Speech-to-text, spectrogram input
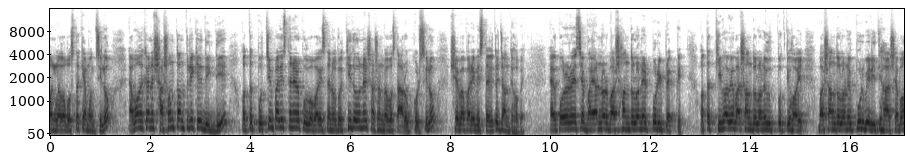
বাংলার অবস্থা কেমন ছিল এবং এখানে শাসনতান্ত্রিকের দিক দিয়ে, অর্থাৎ পশ্চিম পাকিস্তানের পূর্ব পাকিস্তানের উপর কী ধরনের শাসন ব্যবস্থা আরোপ করছিল, সে ব্যাপারে বিস্তারিত জানতে হবে। এরপরে রয়েছে বায়ান্নর ভাষা আন্দোলনের পরিপ্রেক্ষিত। অর্থাৎ কীভাবে ভাষা আন্দোলনের উৎপত্তি হয় ভাষা আন্দোলনের পূর্বের ইতিহাস এবং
